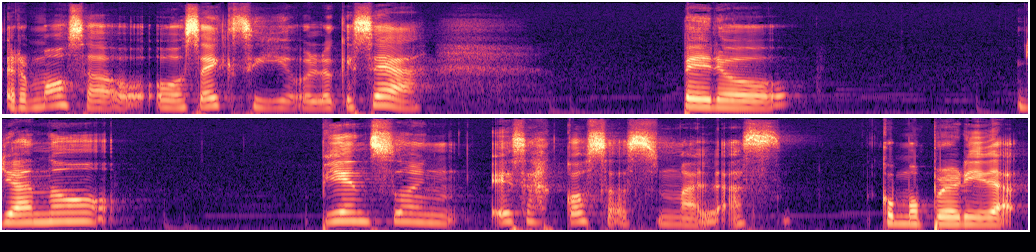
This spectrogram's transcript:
hermosa, o, sexy, o lo que sea. Pero ya no pienso en esas cosas malas como prioridad,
